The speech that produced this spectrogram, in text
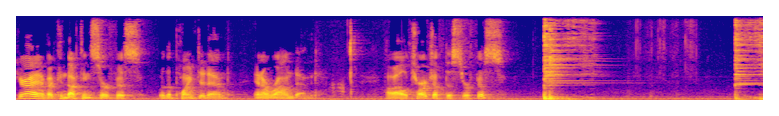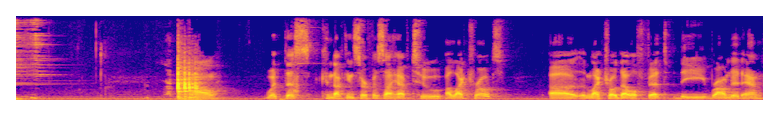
Here I have a conducting surface with a pointed end and a round end. I'll charge up this surface. Now, with this conducting surface, I have two electrodes. Uh, an electrode that will fit the rounded end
